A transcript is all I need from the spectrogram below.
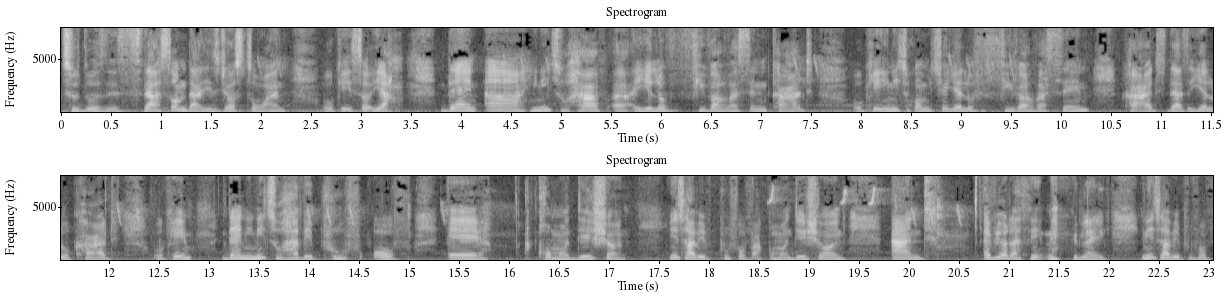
two doses. There are some that is just one. Okay, so yeah, then uh, you need to have uh, a yellow fever vaccine card. Okay, you need to come with your yellow fever vaccine card. That's a yellow card. Okay, then you need to have a proof of uh, accommodation you need to have a proof of accommodation and every other thing. Like you need to have a proof of,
